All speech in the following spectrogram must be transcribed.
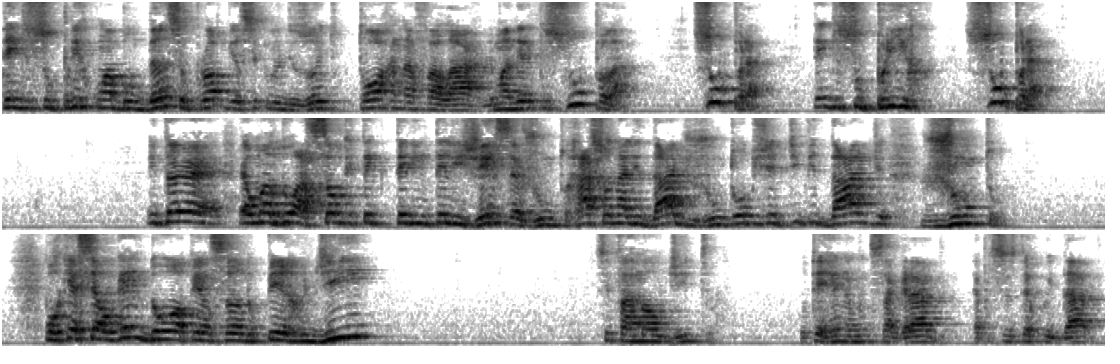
tem de suprir com abundância, o próprio versículo 18 torna a falar, de maneira que supla, supra, tem de suprir, supra. Então é, é uma doação que tem que ter inteligência junto, racionalidade junto, objetividade junto. Porque se alguém doa pensando perdi, se faz maldito. O terreno é muito sagrado, é preciso ter cuidado.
